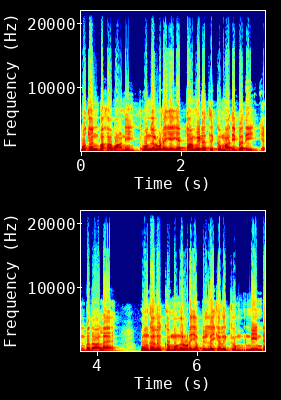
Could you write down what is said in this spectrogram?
புதன் பகவானே உங்களுடைய எட்டாம் இடத்துக்கும் அதிபதி என்பதால் உங்களுக்கும் உங்களுடைய பிள்ளைகளுக்கும் நீண்ட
